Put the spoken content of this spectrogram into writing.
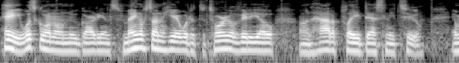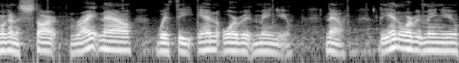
Hey, what's going on, new Guardians? Mangumson here with a tutorial video on how to play Destiny 2. And we're going to start right now with the in orbit menu. Now, the in orbit menu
